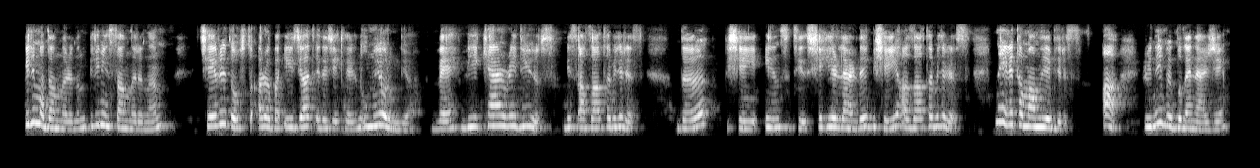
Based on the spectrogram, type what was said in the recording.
Bilim adamlarının, bilim insanlarının çevre dostu araba icat edeceklerini umuyorum diyor. Ve we can reduce, biz azaltabiliriz. The bir şeyi in cities, şehirlerde bir şeyi azaltabiliriz. Neyle tamamlayabiliriz? A. Renewable enerji.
